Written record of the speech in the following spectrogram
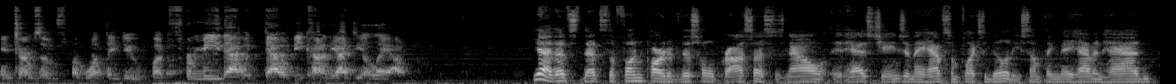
in terms of, of what they do. But for me, that would that would be kind of the ideal layout. Yeah, that's that's the fun part of this whole process is now it has changed and they have some flexibility, something they haven't had –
